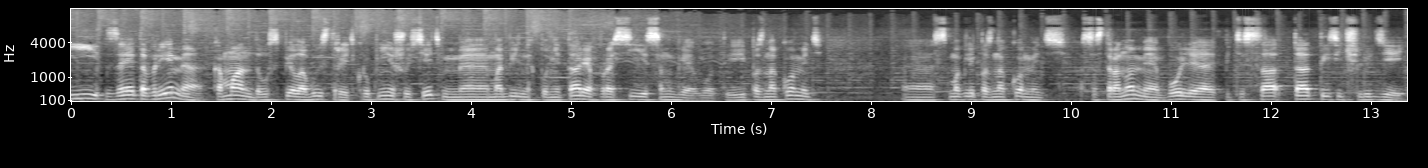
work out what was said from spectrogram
и за это время команда успела выстроить крупнейшую сеть мобильных планетариев в России и СНГ. Вот, и познакомить, э, смогли познакомить с астрономией более 500 тысяч людей.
